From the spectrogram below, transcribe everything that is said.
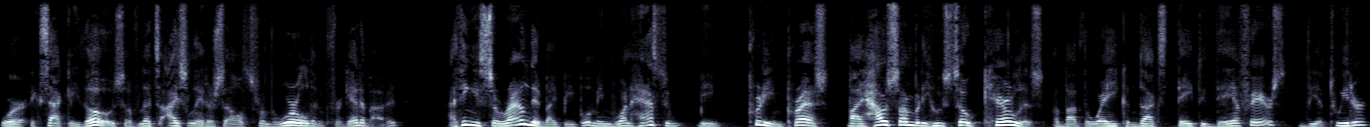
were exactly those of let's isolate ourselves from the world and forget about it. I think he's surrounded by people. I mean, one has to be pretty impressed by how somebody who's so careless about the way he conducts day to day affairs via Twitter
